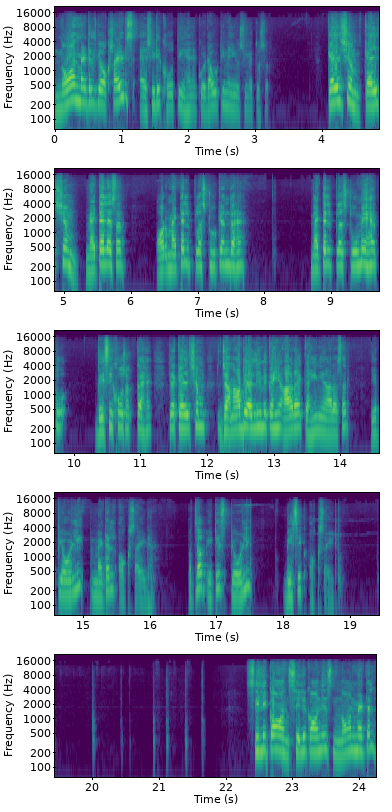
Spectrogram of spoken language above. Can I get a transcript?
non metal के ऑक्साइड्स एसिडिक होती हैं, कोई डाउट ही नहीं उसमें तो सर कैल्शियम कैल्शियम मेटल है सर और मेटल प्लस टू के अंदर है। मेटल प्लस टू में है तो बेसिक हो सकता है। क्या कैल्शियम जनाब अली में कहीं आ रहा है? कहीं नहीं आ रहा सर ये प्योरली मेटल ऑक्साइड है। मतलब it is purely basic oxide silicon silicon is non metal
